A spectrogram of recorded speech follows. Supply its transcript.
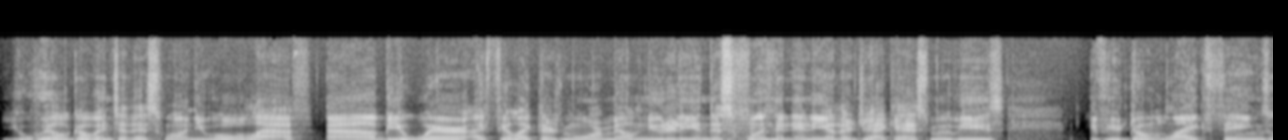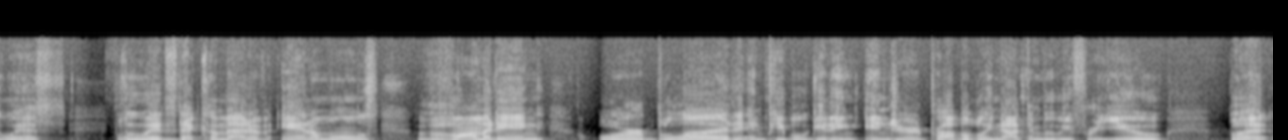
You will go into this one. You will laugh. Uh, be aware, I feel like there's more male nudity in this one than any other Jackass movies. If you don't like things with fluids that come out of animals, vomiting, or blood and people getting injured, probably not the movie for you. But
